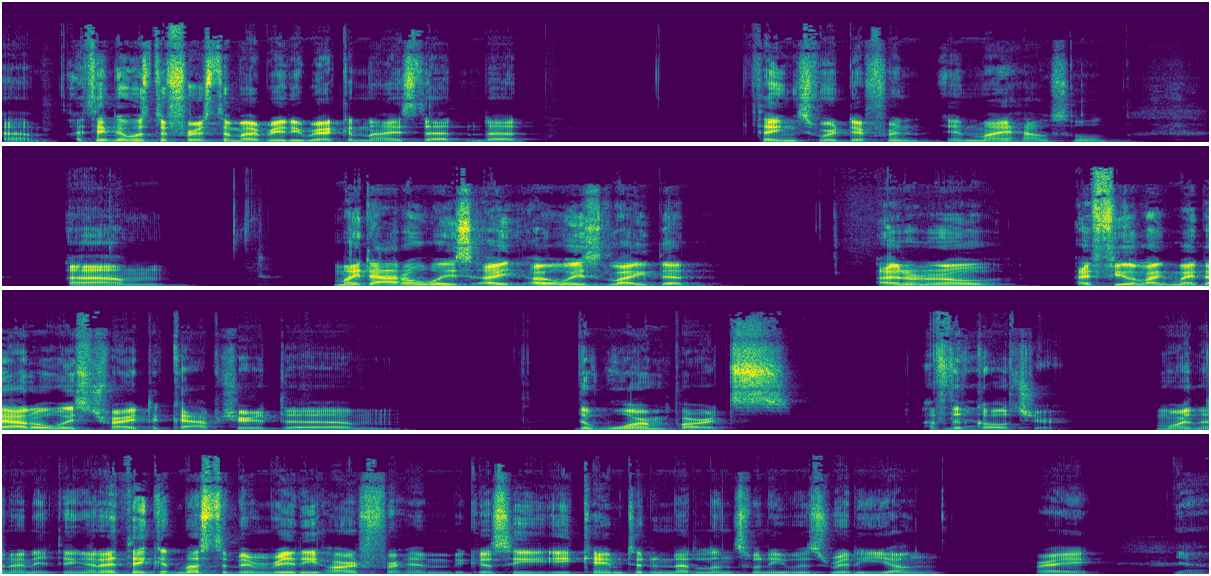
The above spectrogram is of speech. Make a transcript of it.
um, I think that was the first time I really recognized that that things were different in my household. Um, my dad always, I, I always liked that. I don't know. I feel like my dad always tried to capture the um, the warm parts of the Yeah. culture more than anything. And I think it must have been really hard for him because he, he came to the Netherlands when he was really young, right? Yeah.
